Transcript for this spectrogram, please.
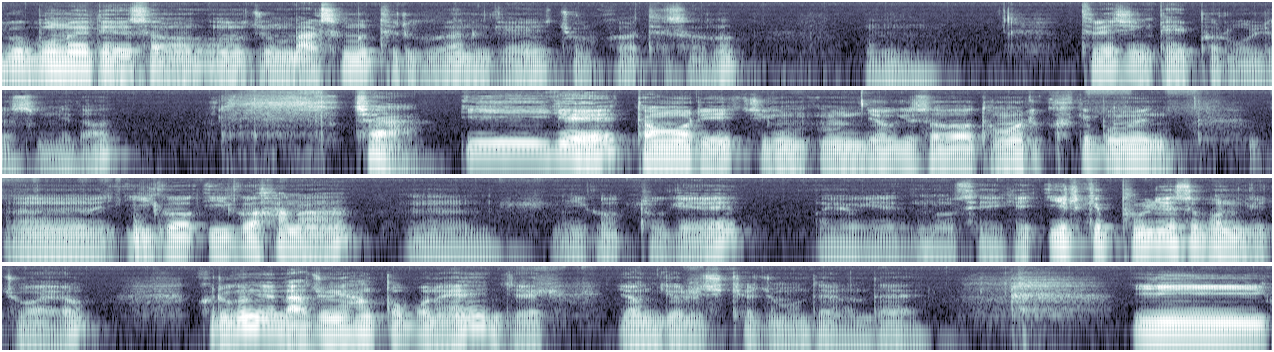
이 부분에 대해서 어, 좀 말씀을 드리고 가는 게 좋을 것 같아서 음, 트레싱 페이퍼를 올렸습니다. 자, 이게 덩어리 지금 음, 여기서 덩어리 크게 보면 어, 이거 이거 하나, 음, 이거 두 개, 뭐 여기 뭐 세 개 이렇게 분리해서 보는 게 좋아요. 그리고 이제 나중에 한꺼번에 이제 연결을 시켜주면 되는데 이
